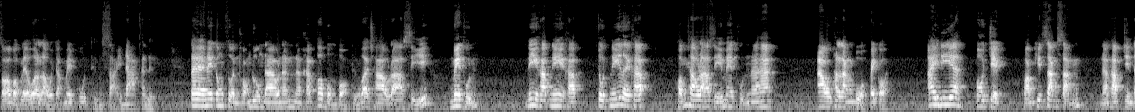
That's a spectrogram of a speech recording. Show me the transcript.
ซอบอกแล้วว่าเราจะไม่พูดถึงสายดาร์กกันเลย แต่ในตรงส่วนของดวงดาวนั้นนะครับ ก็บ่งบอกถึงว่าชาวราศีเมถุน นี่ครับนี่ครับ จุดนี้เลยครับ ของชาวราศีเมถุนนะฮะ เอาพลังบวกไปก่อน ไอเดีย โปรเจกต์ ความคิดสร้างสรรค์นะครับ จินต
